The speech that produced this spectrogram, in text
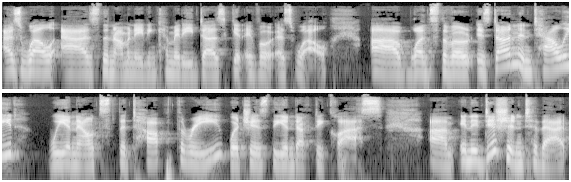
as well as the nominating committee does get a vote as well. Uh, once the vote is done and tallied, we announce the top three, which is the inductee class. Um, in addition to that,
